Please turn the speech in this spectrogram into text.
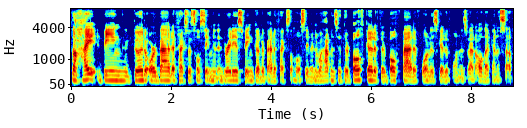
the height being good or bad affects this whole statement and the radius being good or bad affects the whole statement and what happens if they're both good, if they're both bad, if one is good, if one is bad, all that kind of stuff.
